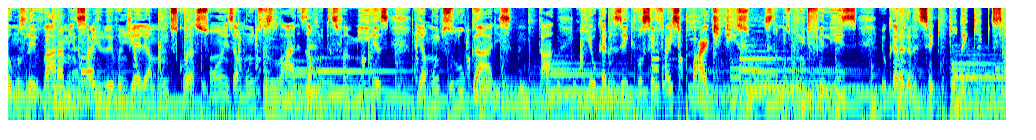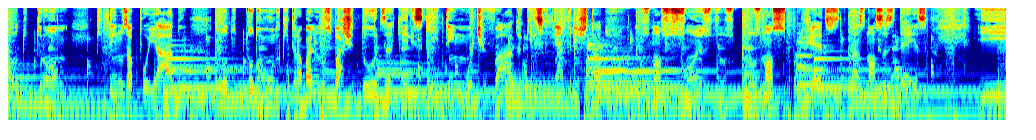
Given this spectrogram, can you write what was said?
Vamos levar a mensagem do Evangelho a muitos corações, a muitos lares, a muitas famílias e a muitos lugares, tá? E eu quero dizer que você faz parte disso. Estamos muito felizes. Eu quero agradecer aqui toda a equipe de Sala do Trono que tem nos apoiado, todo, todo mundo que trabalha nos bastidores, aqueles que têm motivado, aqueles que têm acreditado nos nossos sonhos, nos, nos nossos projetos, nas nossas ideias. E,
